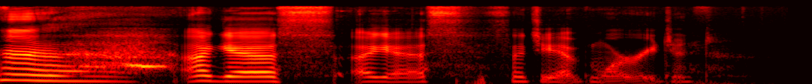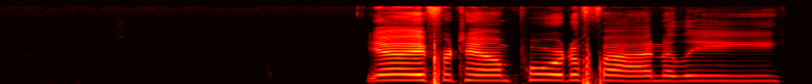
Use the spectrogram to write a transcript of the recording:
I guess. I guess. Since you have more regen. Yay for town portal finally.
